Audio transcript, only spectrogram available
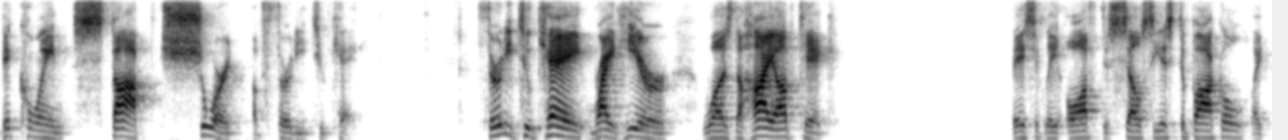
Bitcoin stopped short of 32K. 32K right here was the high uptick, basically off the Celsius debacle. Like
